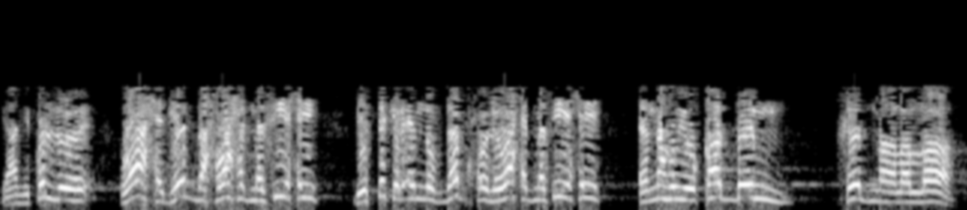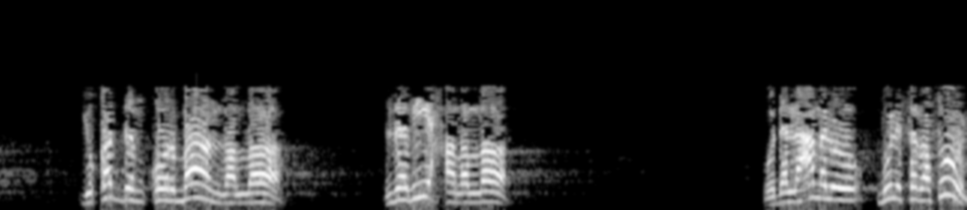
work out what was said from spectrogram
يعني كل واحد يذبح واحد مسيحي بيفتكر إنه في ذبحه لواحد مسيحي إنه يقدم. خدمة لله. يقدم قربان لله. ذبيحة لله. وده اللي عمله بولس الرسول.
